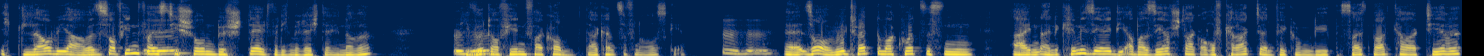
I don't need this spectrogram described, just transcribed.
ich glaube ja, aber es ist auf jeden Fall ist die Mhm. schon bestellt, wenn ich mich recht erinnere. Die Mhm. wird auf jeden Fall kommen, da kannst du von ausgehen. Mhm. Äh, so, Will Trent nochmal kurz, ist ein, ein, eine Krimiserie, die aber sehr stark auch auf Charakterentwicklung liegt. Das heißt, man hat Charaktere,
